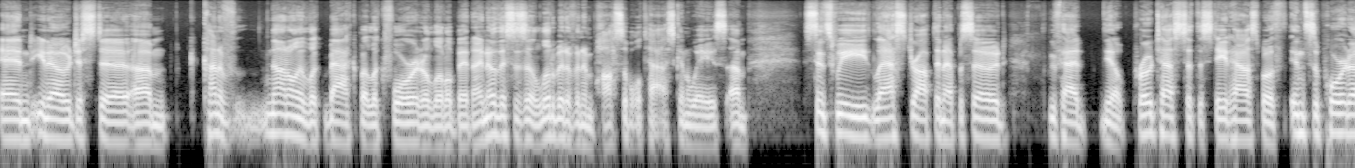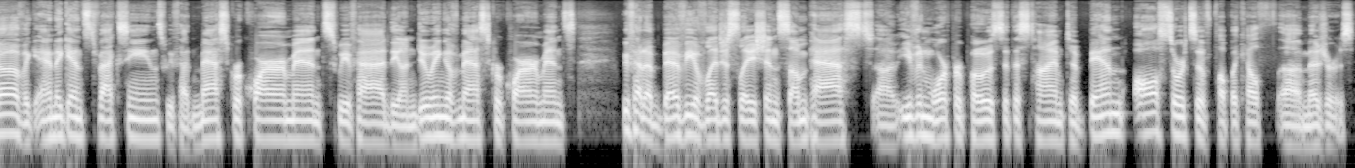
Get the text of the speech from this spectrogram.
and you know, just to um, kind of not only look back but look forward a little bit. And I know this is a little bit of an impossible task in ways. Um, since we last dropped an episode, We've had you know protests at the state house, both in support of and against vaccines. We've had mask requirements. We've had the undoing of mask requirements. We've had a bevy of legislation, some passed, uh, even more proposed at this time to ban all sorts of public health uh, measures.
